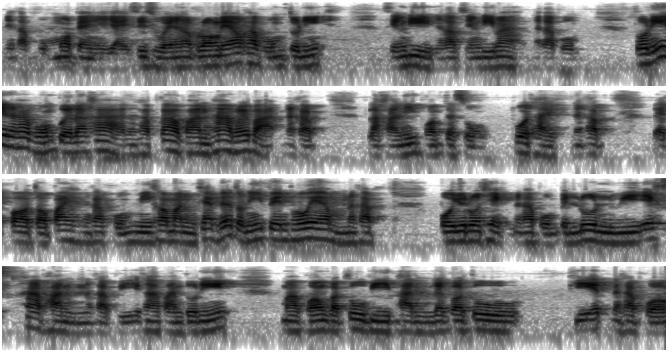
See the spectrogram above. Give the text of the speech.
นี่ครับผมหม้อแปลงใหญ่ๆสวยๆนะครับลองแล้วครับผมตัวนี้เสียงดีนะครับเสียงดีมากนะครับผมตัวนี้นะครับผมเปิดราคานะครับ 9,500 บาทนะครับราคานี้พร้อมจะส่งทั่วไทยนะครับและก็ต่อไปนะครับผมมีข้าวมันแคทเนื้อตัวนี้เป็น Poweram นะครับโปรยูโรเทคนะครับผมเป็นรุ่น VX 5000 นะครับ VX 5000 ตัวนี้มาพร้อมกับตู้ B พันแล้วก็ตู้ PS นะครับของ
